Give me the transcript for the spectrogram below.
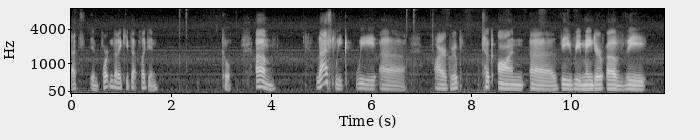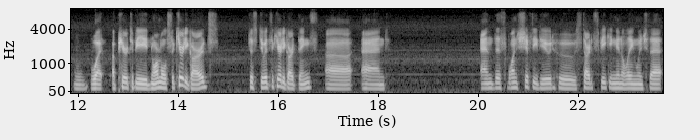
That's important that I keep that plugged in. Cool. Um, last week we uh, our group took on uh the remainder of the what appeared to be normal security guards, just doing security guard things. Uh, and and this one shifty dude who started speaking in a language that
